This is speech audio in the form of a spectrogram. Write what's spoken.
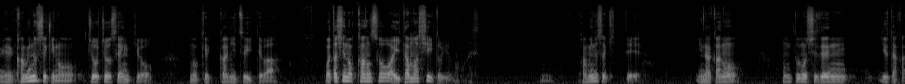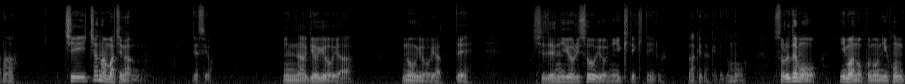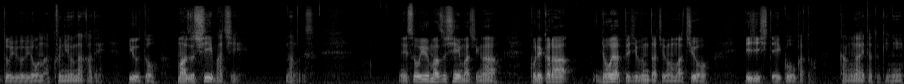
え上関の町長選挙の結果については私の感想は痛ましいというものです。上関って田舎の本当の自然豊かなちっちゃな町なんですよ。みんな漁業や農業をやって自然に寄り添うように生きてきているわけだけれどもそれでも今のこの日本というような国の中で言うと貧しい町なのです。そういう貧しい町がこれからどうやって自分たちの町を維持していこうかと考えた時に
